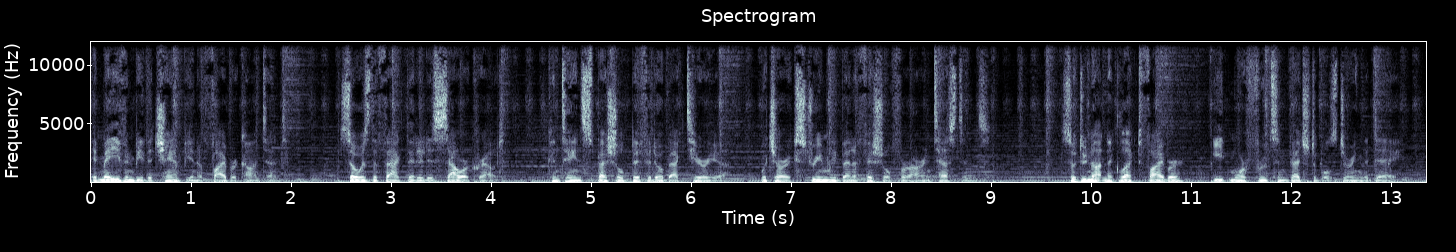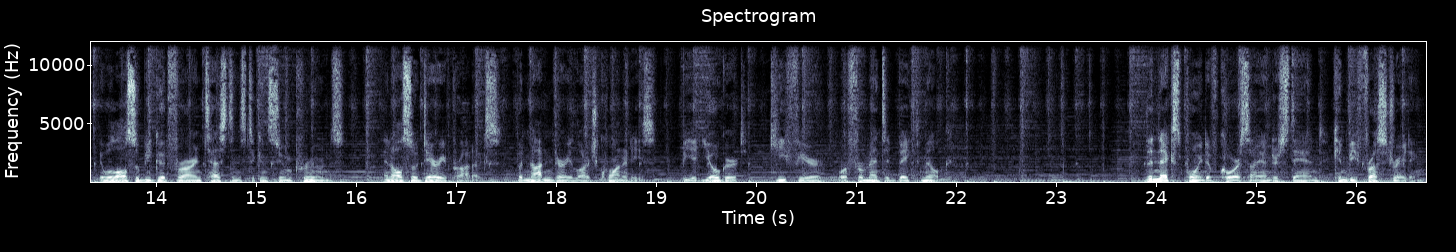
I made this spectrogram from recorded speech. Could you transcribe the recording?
It may even be the champion of fiber content. So is the fact that it is sauerkraut, contains special bifidobacteria, which are extremely beneficial for our intestines. So do not neglect fiber, eat more fruits and vegetables during the day. It will also be good for our intestines to consume prunes, and also dairy products, but not in very large quantities, be it yogurt, kefir, or fermented baked milk. The next point, of course, I understand, can be frustrating.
